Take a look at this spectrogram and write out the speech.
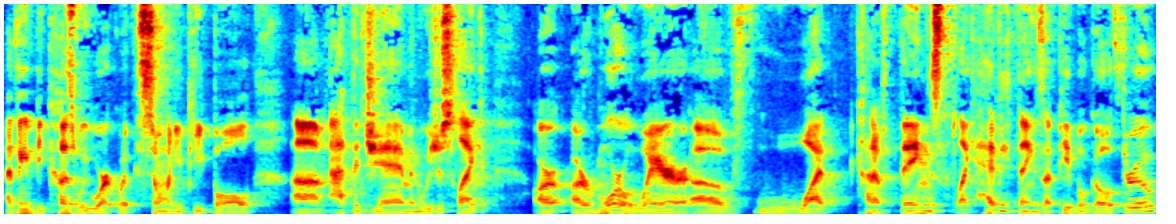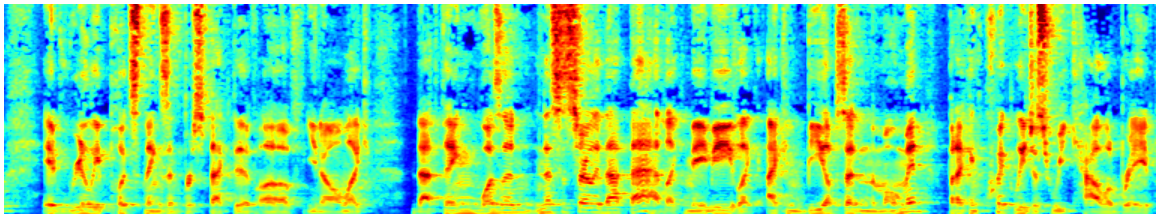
I think because we work with so many people um, at the gym and we just like are, are more aware of what kind of things like heavy things that people go through it really puts things in perspective of you know like that thing wasn't necessarily that bad. Like maybe like i can be upset in the moment but i can quickly just recalibrate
